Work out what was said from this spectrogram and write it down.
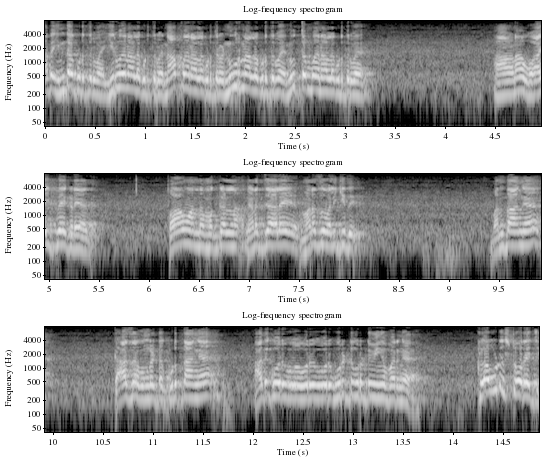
அதை இந்த கொடுத்துருவேன். இருபது நாளில் கொடுத்துருவேன் நாற்பது நாளில் கொடுத்துருவேன் நூறு நாளில் கொடுத்துருவேன் நூற்றம்பது நாளில் கொடுத்துருவேன். ஆனால் வாய்ப்பே கிடையாது. பாவம் அந்த மக்கள்லாம். நினச்சாலே மனசு வலிக்குது. வந்தாங்க காசை உங்கள்கிட்ட கொடுத்தாங்க. அதுக்கு ஒரு ஒரு ஒரு உருட்டு உருட்டுவீங்க பாருங்கள் க்ளவுடு ஸ்டோரேஜ்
